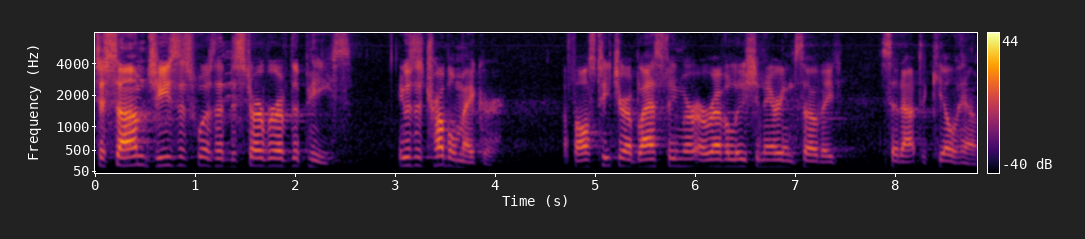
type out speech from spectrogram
To some, Jesus was a disturber of the peace. He was a troublemaker, a false teacher, a blasphemer, a revolutionary, and so they set out to kill him.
